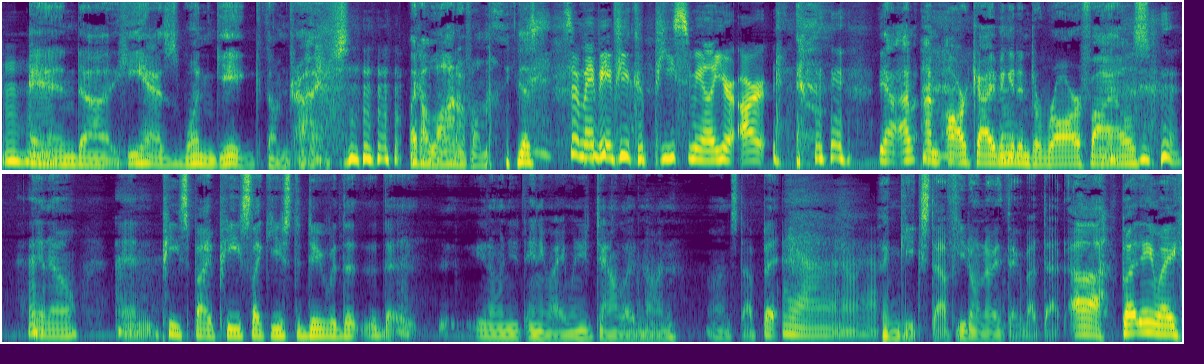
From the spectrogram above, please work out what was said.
And uh, he has one gig thumb drives, like a lot of them. He does, so maybe if you could piecemeal your art. Yeah, I'm, I'm archiving it into RAR files, you know, and piece by piece, like you used to do with the, the you know, when you anyway when you're downloading on on stuff. But yeah, I know what happened. and geek stuff, you don't know anything about that. Uh but anyway,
